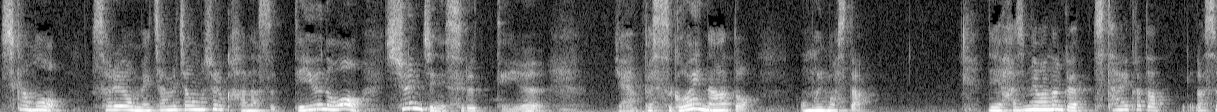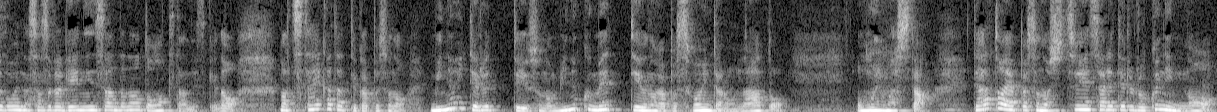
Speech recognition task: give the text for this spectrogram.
しかもそれをめちゃめちゃ面白く話すっていうのを瞬時にするっていういややっぱりすごいなと思いました。で初めはなんか伝え方がすごいなさすが芸人さんだなと思ってたんですけど、まあ、伝え方っていうかやっぱその見抜いてるっていうその見抜く目っていうのがやっぱすごいんだろうなと思いました。であとはやっぱその出演されてる6人の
